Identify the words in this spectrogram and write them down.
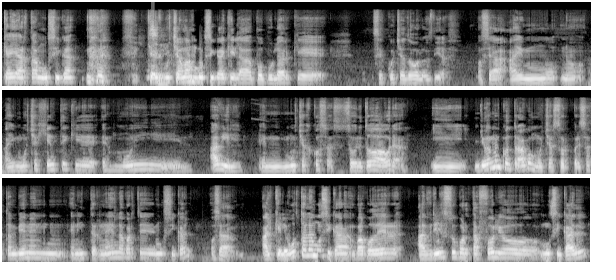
que hay harta música, que hay mucha más música que la popular que se escucha todos los días. O sea, hay, no, hay mucha gente que es muy hábil en muchas cosas, sobre todo ahora. Y yo me he encontrado con muchas sorpresas también en, en internet en la parte musical. O sea, al que le gusta la música va a poder abrir su portafolio musical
